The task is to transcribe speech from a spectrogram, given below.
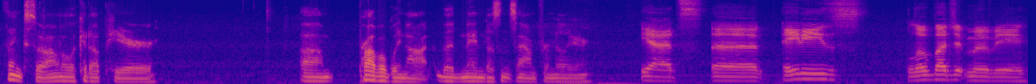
think so. I'm gonna look it up here. Um, probably not. The name doesn't sound familiar. Yeah, it's a 80s low budget movie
